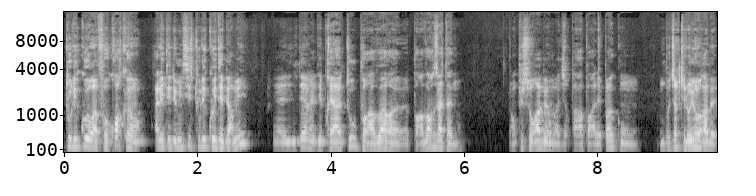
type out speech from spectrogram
tous les coups, il faut croire qu'à l'été 2006, tous les coups étaient permis. L'Inter était prêt à tout pour avoir, euh, pour avoir Zlatan. En plus au rabais, on va dire, par rapport à l'époque, on, on, peut dire qu'ils l'ont eu au rabais.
